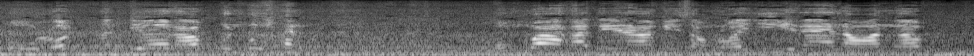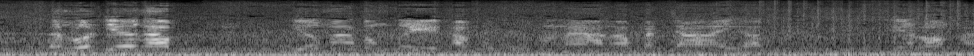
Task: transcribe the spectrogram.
โอ้โหรถมันเยอะครับเพื่อนๆผมว่าคันนี้นะครับมี200ยี่แน่นอนครับ แต่รถเยอะครับ เยอะมากต้องเบรกครับโอ้โหข้างหน้าครับกระจายครับเนี่ยลองขา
